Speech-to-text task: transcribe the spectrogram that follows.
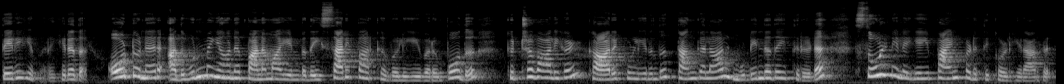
தெரிய வருகிறது. ஓட்டுநர் அது உண்மையான பணமா என்பதை சரிபார்க்க வெளியே வரும்போது குற்றவாளிகள் காருக்குள் இருந்து தங்களால் முடிந்ததை திருட சூழ்நிலையை பயன்படுத்திக் கொள்கிறார்கள்.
